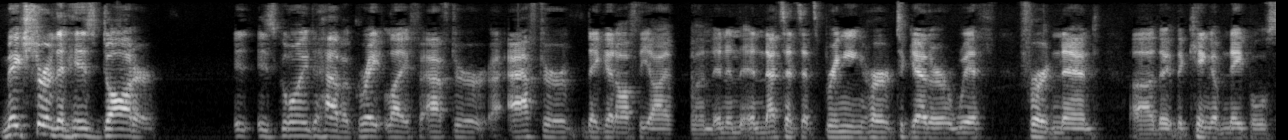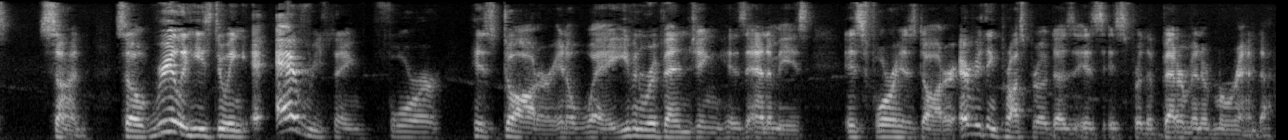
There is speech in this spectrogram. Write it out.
make sure that his daughter is, going to have a great life after after they get off the island, and in, in that sense, that's bringing her together with Ferdinand, uh, the the king of Naples' son. So really, he's doing everything for his daughter in a way, even revenging his enemies is for his daughter. Everything Prospero does is is for the betterment of Miranda,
